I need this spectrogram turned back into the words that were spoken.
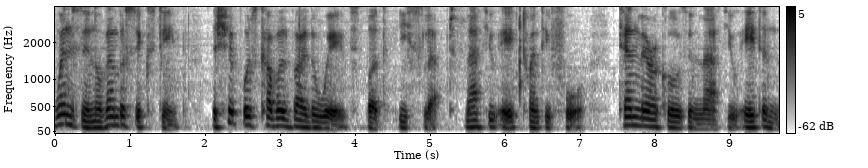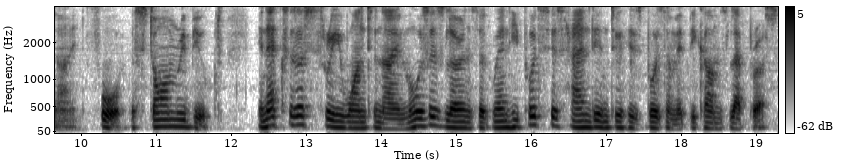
Wednesday, November 16th. The ship was covered by the waves, but he slept. Matthew 8:24. Ten miracles in Matthew 8 and 9. 4. The storm rebuked. In Exodus 3 1 to 9, Moses learns that when he puts his hand into his bosom, it becomes leprous.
